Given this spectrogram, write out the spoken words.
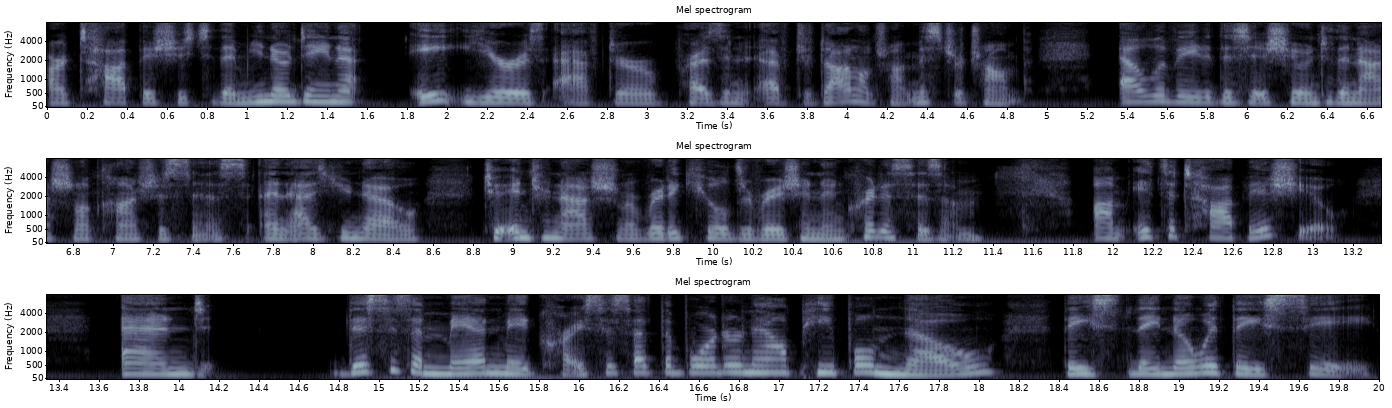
are top issues to them. You know, Dana, eight years after President, after Donald Trump, Mr. Trump elevated this issue into the national consciousness. And as you know, to international ridicule, derision, and criticism, um, it's a top issue. And this is a man-made crisis at the border now. People know they they know what they see.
